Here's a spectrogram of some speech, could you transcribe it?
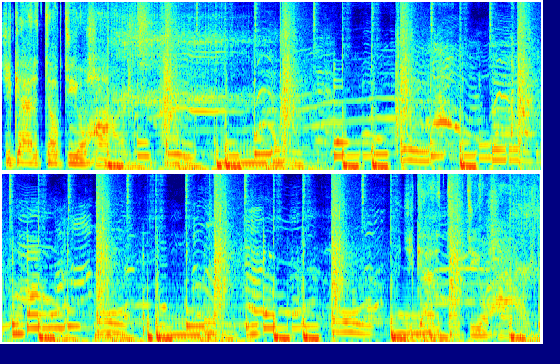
You gotta talk to your heart. You gotta talk to your heart.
